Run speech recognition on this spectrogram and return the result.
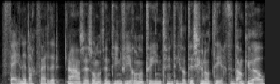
Fijne dag verder. A610 423, dat is genoteerd. Dank u wel.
